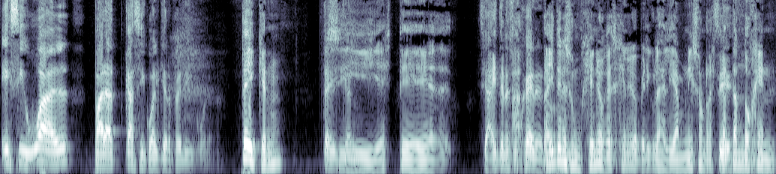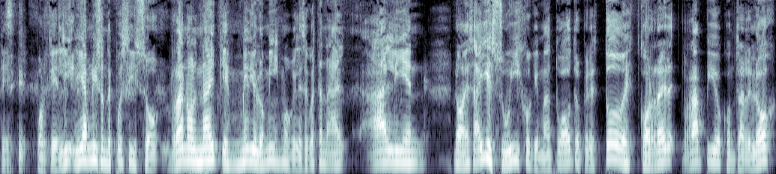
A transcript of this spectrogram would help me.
es igual para casi cualquier película. Taken. Taken. Si este. Sea, ahí tenés un ah, género. Ahí tenés un género que es género de películas de Liam Neeson rescatando gente. sí. Porque Li- Liam Neeson después hizo Run All Night, que es medio lo mismo, que le secuestran a, al- a alguien. No, es, ahí es su hijo que mató a otro, pero es todo es correr rápido contra reloj.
